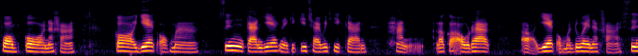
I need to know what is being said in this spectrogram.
ฟอร์มกอนะคะ ก็แยกออกมา ซึ่งการแยกเนี่ยกิกกี้ใช้วิธีการหั่น แล้วก็เอารากอ แยกออกมาด้วยนะคะ ซึ่ง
